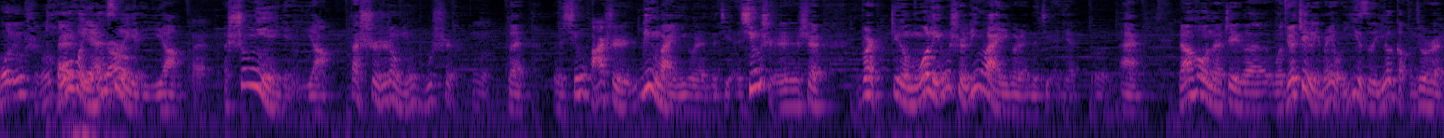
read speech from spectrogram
魔灵始终头发颜色也一样，哎，声音也一样，但事实证明不是。嗯，对，星华是另外一个人的姐，星矢是不是这个魔灵是另外一个人的姐姐？嗯，哎，然后呢，这个我觉得这里面有意思的一个梗就是，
